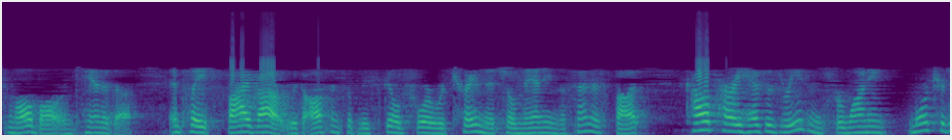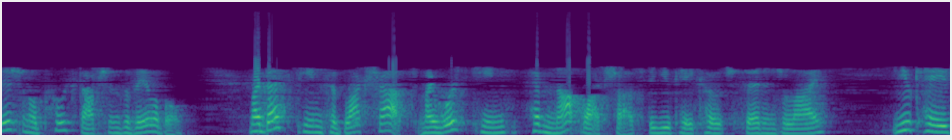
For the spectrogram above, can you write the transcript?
small ball in Canada and play five out with offensively skilled forward Tre Mitchell manning the center spot, Calipari has his reasons for wanting more traditional post options available. My best teams have blocked shots. My worst teams have not blocked shots, the UK coach said in July. UK's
